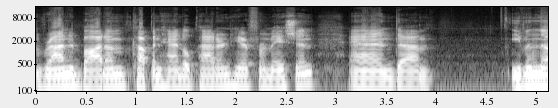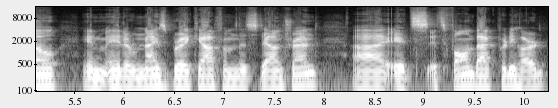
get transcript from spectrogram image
rounded bottom cup and handle pattern here formation, and um, even though it made a nice breakout from this downtrend. Uh, it's it's fallen back pretty hard,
